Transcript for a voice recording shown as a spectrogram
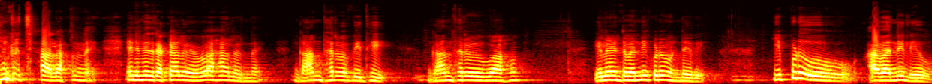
ఇంకా చాలా ఉన్నాయి. ఎనిమిది రకాల వివాహాలు ఉన్నాయి. గాంధర్వ విధి గాంధర్వ వివాహం. ఇలాంటివన్నీ కూడా ఉండేవి. ఇప్పుడు అవన్నీ లేవు.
